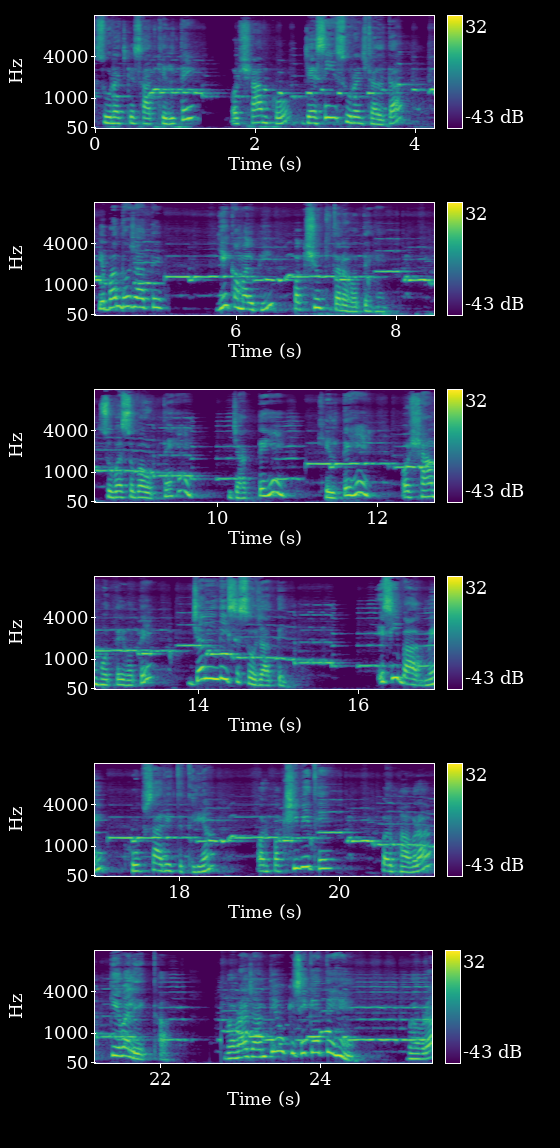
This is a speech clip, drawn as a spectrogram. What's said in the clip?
सूरज के साथ खिलते और शाम को जैसे ही सूरज ढलता, ये बंद हो जाते। ये कमल भी पक्षियों की तरह होते हैं। सुबह सुबह उठते हैं, जागते हैं, खिलते हैं और शाम होते होते जल्दी से सो जाते इसी बाग में खूब सारी तितलियाँ और पक्षी भी थे, पर भंवरा केवल एक था। भंवरा जानते हो किसे कहते हैं? भंवरा,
